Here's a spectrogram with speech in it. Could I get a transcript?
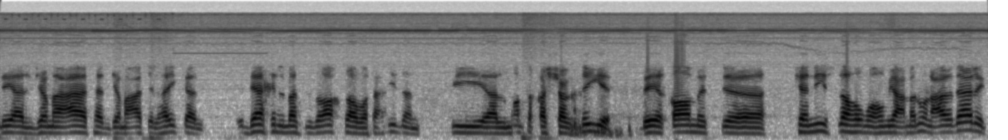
للجماعات جماعات الهيكل داخل المسجد الأقصى وتحديدا في المنطقة الشرقية بإقامة كنيس لهم وهم يعملون على ذلك.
